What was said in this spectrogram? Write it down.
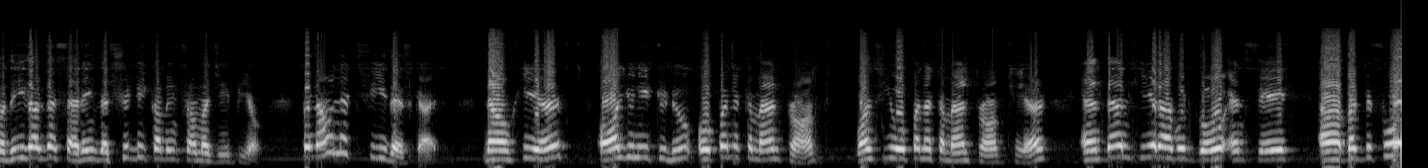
So these are the settings that should be coming from a GPO. So now let's see this guys. Now here all you need to do open a command prompt. Once you open a command prompt here and then here I would go and say uh, but before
